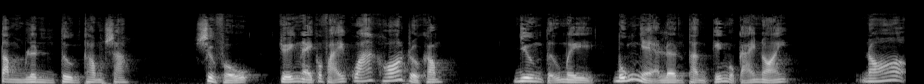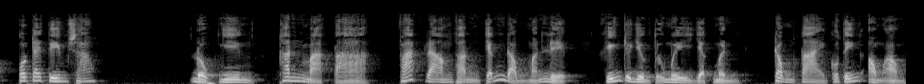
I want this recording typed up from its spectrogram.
tâm linh tương thông sao? Sư phụ, chuyện này có phải quá khó rồi không? Dương Tử Mi búng nhẹ lên thần kiến một cái nói, nó có trái tim sao? Đột nhiên, thanh mạc tà phát ra âm thanh chấn động mãnh liệt, khiến cho Dương Tử Mi giật mình, trong tai có tiếng ong ong.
